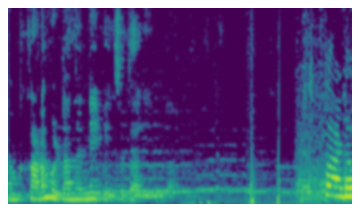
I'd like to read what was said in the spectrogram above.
നമുക്ക് കടം വീട്ടാൻ തന്നെ ഈ പൈസ തികയൂല. കടോ?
